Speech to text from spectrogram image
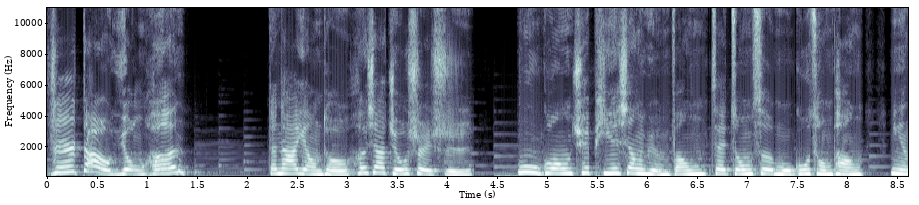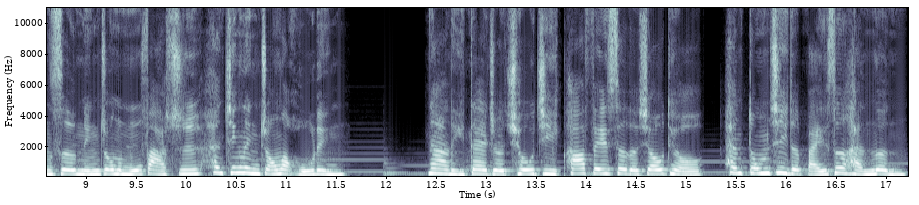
直到永恒。当他仰头喝下酒水时，目光却瞥向远方，在棕色蘑菇丛旁。面色凝重的魔法师和精灵长老胡林，那里带着秋季咖啡色的萧条和冬季的白色寒冷，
